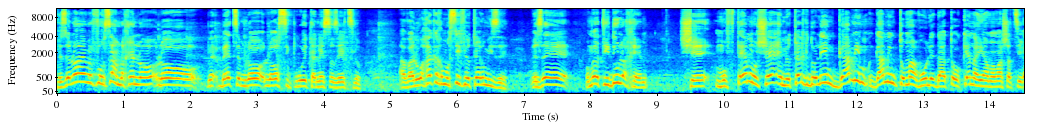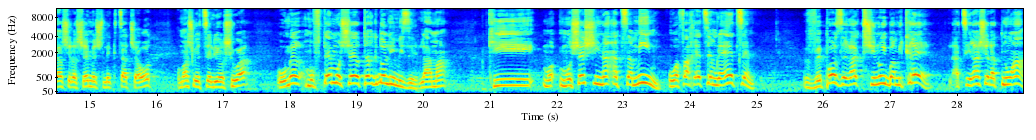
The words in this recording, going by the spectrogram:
וזה לא היה מפורסם, לכן לא, לא, בעצם לא, לא סיפרו את הנס הזה אצלו. אבל הוא אחר כך מוסיף יותר מזה, וזה, אומר תדעו לכם שמופתי משה הם יותר גדולים גם אם, גם אם תאמר, והוא לדעתו כן היה ממש עצירה של השמש לקצת שעות או משהו אצל יהושע, הוא אומר מופתי משה יותר גדולים מזה, למה? כי משה שינה עצמים, הוא הפך עצם לעצם. ופה זה רק שינוי במקרה, עצירה של התנועה,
